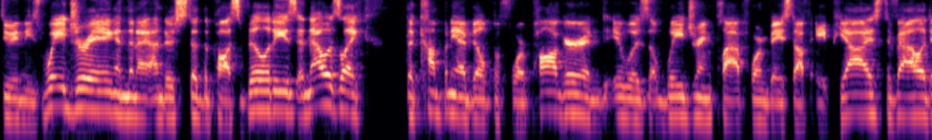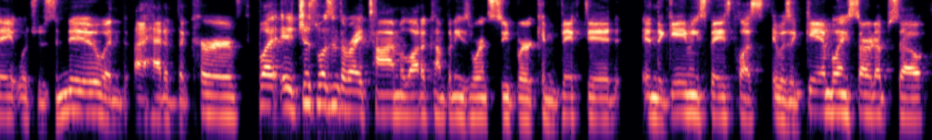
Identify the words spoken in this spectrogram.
doing these wagering, and then I understood the possibilities, and that was like the company I built before POGR, and it was a wagering platform based off APIs to validate, which was new and ahead of the curve. But it just wasn't the right time. A lot of companies weren't super convicted in the gaming space. Plus, it was a gambling startup. So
